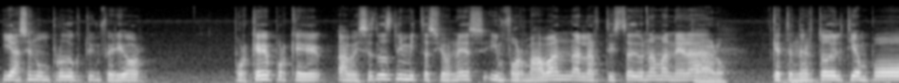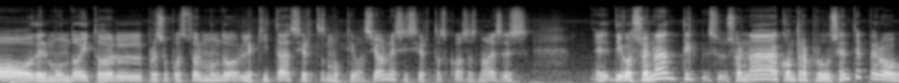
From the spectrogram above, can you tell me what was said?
y hacen un producto inferior. ¿Por qué? Porque a veces las limitaciones informaban al artista de una manera Claro. que tener todo el tiempo del mundo y todo el presupuesto del mundo le quita ciertas motivaciones y ciertas cosas, ¿no? Es, es eh, digo, suena, anti- suena contraproducente, pero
